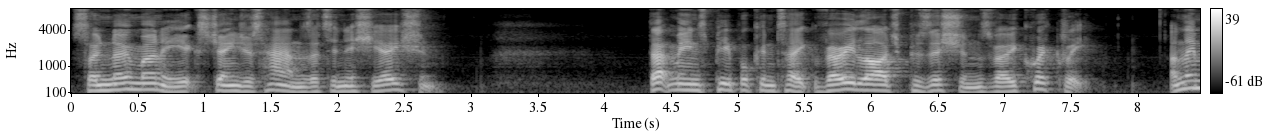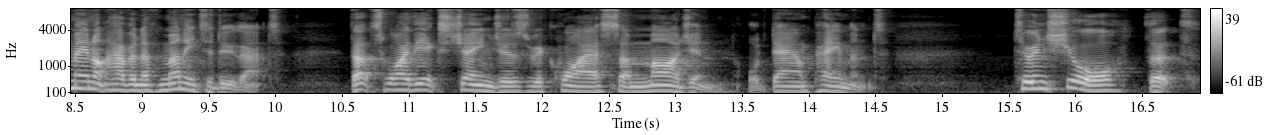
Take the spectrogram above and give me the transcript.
so no money exchanges hands at initiation. That means people can take very large positions very quickly, and they may not have enough money to do that. That's why the exchanges require some margin or down payment to ensure that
